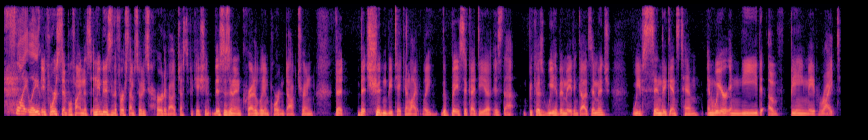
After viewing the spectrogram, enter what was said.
Slightly. If we're simplifying this, and maybe this is the first time somebody's heard about justification, this is an incredibly important doctrine that that shouldn't be taken lightly. The basic idea is that because we have been made in God's image, we've sinned against Him, and we are in need of being made right.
